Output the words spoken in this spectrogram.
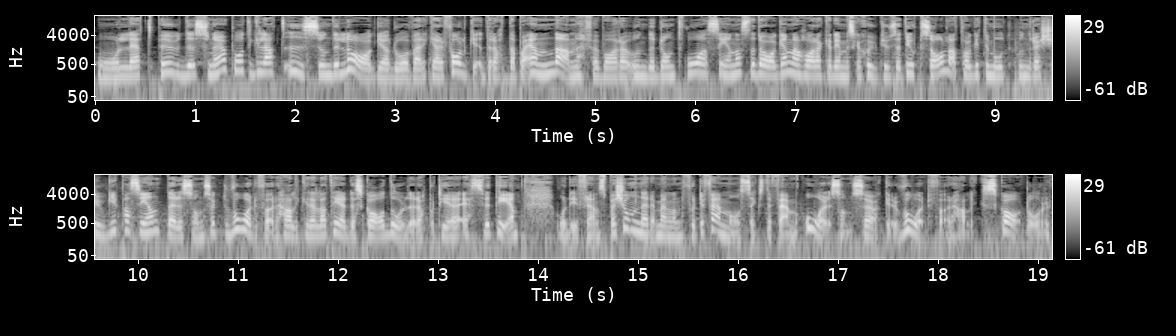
Och lätt pudersnö på ett glatt isunderlag, ja då verkar folk dratta på ändan. För bara under de två senaste dagarna har Akademiska sjukhuset i Uppsala tagit emot 120 patienter som sökt vård för halkrelaterade skador, det rapporterar SVT. Och det är främst personer mellan 45 och 65 år som söker vård för halkskador.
